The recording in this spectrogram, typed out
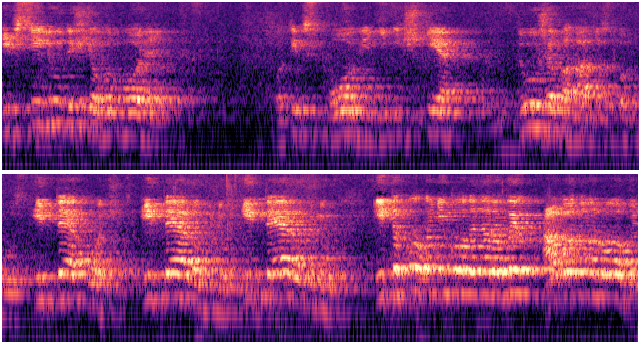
І всі люди, що говорять, от і в сповіді, і ще дуже багато спокус. І те хочеться, і те роблю, і те роблю. І такого ніколи не робив, а воно робиться.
